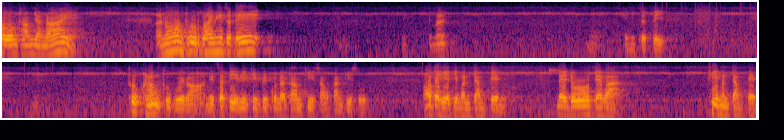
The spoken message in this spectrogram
พระองค์ทำอย่างไรอนุนพูดไว้มีสติ ห็นไหมเห็นสติ ทุกครั้งทุกเวลานี่สตินี่จริงเป็นคุณธรรมที่สำคัญที่สุด เอาแต่เหตุที่มันจำเป็น ได้ดูแต่ว่าที่มันจำเป็น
